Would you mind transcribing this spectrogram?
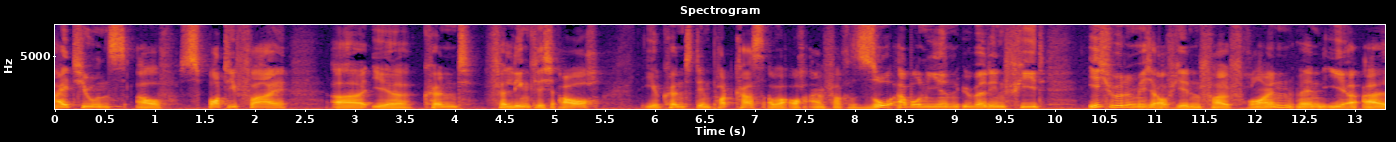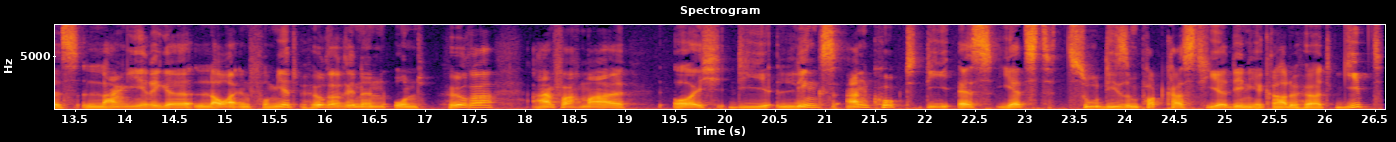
iTunes, auf Spotify. Äh, ihr könnt, verlinke ich auch, ihr könnt den Podcast aber auch einfach so abonnieren über den Feed. Ich würde mich auf jeden Fall freuen, wenn ihr als langjährige Lauer informiert Hörerinnen und Hörer einfach mal euch die Links anguckt, die es jetzt zu diesem Podcast hier, den ihr gerade hört, gibt.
